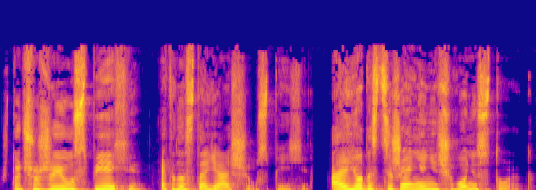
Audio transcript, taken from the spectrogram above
что чужие успехи – это настоящие успехи, а ее достижения ничего не стоят.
